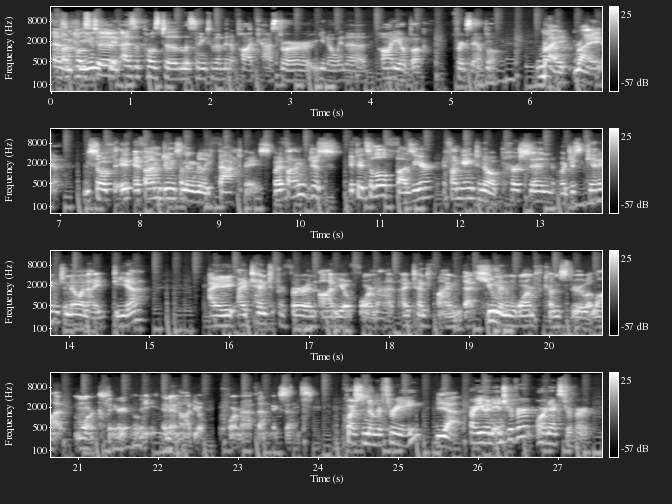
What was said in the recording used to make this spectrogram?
As opposed to as opposed to listening to them in a podcast or, you know, in an audiobook, for example. Right, right. Yeah. So if if I'm doing something really fact based, but if I'm just if it's a little fuzzier, if I'm getting to know a person or just getting to know an idea, I, I tend to prefer an audio format. I tend to find that human warmth comes through a lot more clearly in an audio format, if that makes sense. Question number three. Yeah. Are you an introvert or an extrovert?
